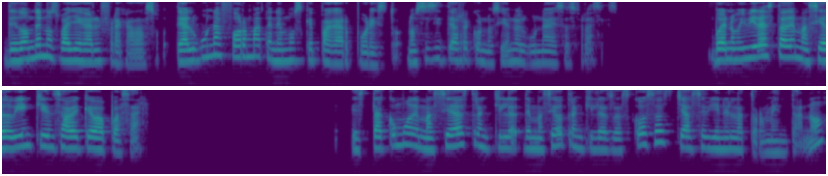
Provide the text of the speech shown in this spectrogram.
¿De dónde nos va a llegar el fragadazo? De alguna forma tenemos que pagar por esto. No sé si te has reconocido en alguna de esas frases. Bueno, mi vida está demasiado bien, quién sabe qué va a pasar. Está como demasiadas demasiado tranquilas las cosas, ya se viene la tormenta, ¿no?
